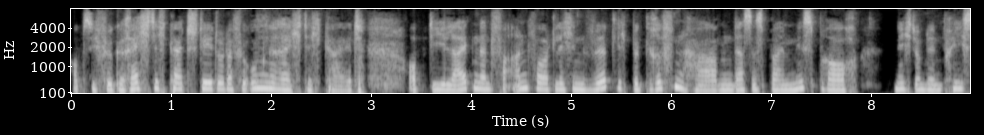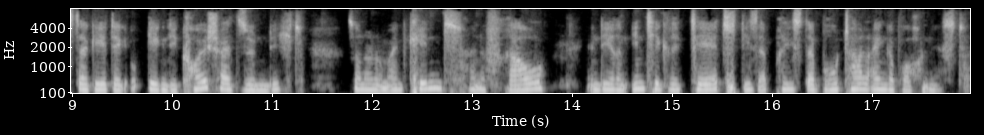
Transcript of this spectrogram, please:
ob sie für Gerechtigkeit steht oder für Ungerechtigkeit, ob die leitenden Verantwortlichen wirklich begriffen haben, dass es beim Missbrauch nicht um den Priester geht, der gegen die Keuschheit sündigt, sondern um ein Kind, eine Frau, in deren Integrität dieser Priester brutal eingebrochen ist.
